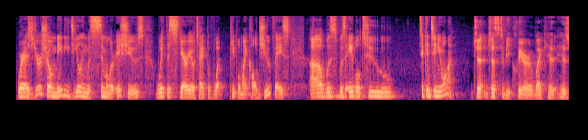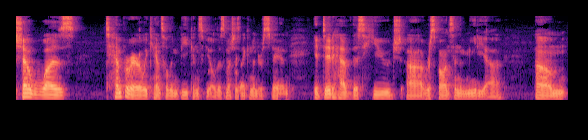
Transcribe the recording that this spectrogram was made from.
Whereas your show may be dealing with similar issues with the stereotype of what people might call Jew face, uh, was was able to to continue on. J- just to be clear, like his, his show was temporarily canceled in Beaconsfield, as much as I can understand. It did have this huge uh, response in the media um,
